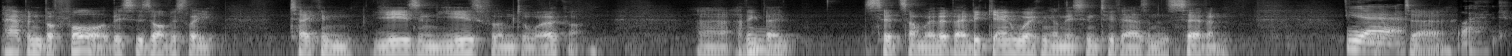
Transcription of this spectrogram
happened before? This is obviously taken years and years for them to work on. Uh, I think they said somewhere that they began working on this in 2007. yeah. But, uh, like,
